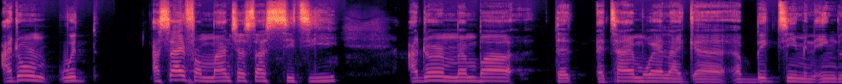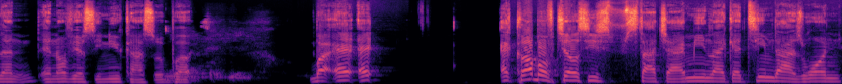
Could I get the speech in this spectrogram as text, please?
I don't with aside from Manchester City, I don't remember that a time where like a, a big team in England and obviously Newcastle, but Yeah, so, yeah. but a, a, a club of Chelsea's stature, I mean, like a team that has won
